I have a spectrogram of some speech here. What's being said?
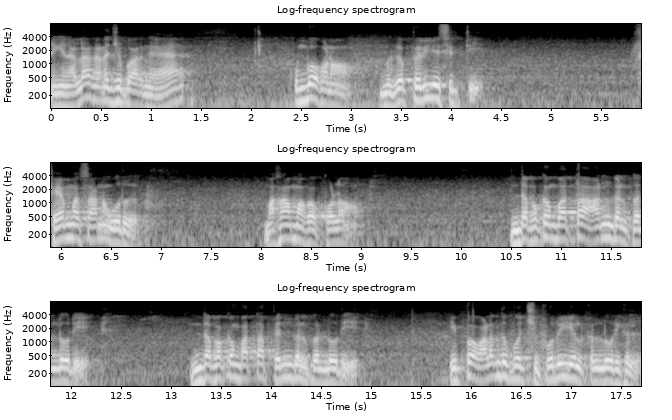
நீங்கள் நல்லா நினச்சி பாருங்கள் கும்பகோணம் மிகப்பெரிய சிட்டி ஃபேமஸான ஊர். மகாமக குளம். இந்த பக்கம் பார்த்தா ஆண்கள் கல்லூரி. இந்த பக்கம் பார்த்தா பெண்கள் கல்லூரி. இப்போ வளர்ந்து போச்சு பொறியியல் கல்லூரிகள்.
